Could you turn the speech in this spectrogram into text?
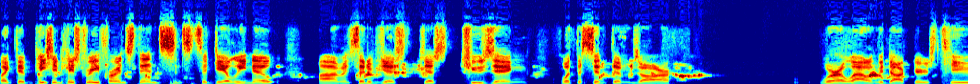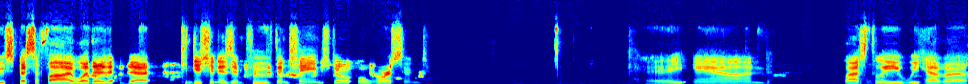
like the patient history, for instance, since it's a daily note, um, instead of just just choosing what the symptoms are, we're allowing the doctors to specify whether the condition is improved and changed or, or worsened. Okay, and lastly, we have a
